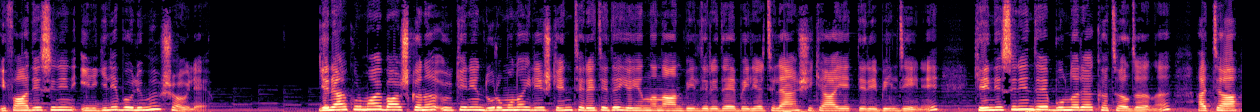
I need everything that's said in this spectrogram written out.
İfadesinin ilgili bölümü şöyle. Genelkurmay Başkanı ülkenin durumuna ilişkin TRT'de yayınlanan bildiride belirtilen şikayetleri bildiğini, kendisinin de bunlara katıldığını, hatta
